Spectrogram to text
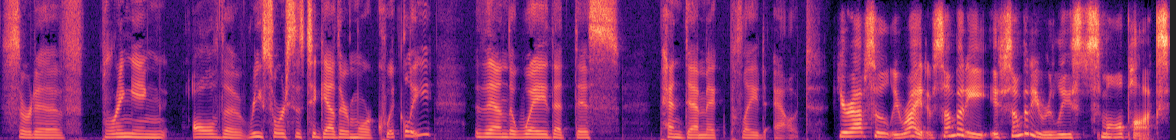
sort of bringing all the resources together more quickly than the way that this pandemic played out you're absolutely right. If somebody if somebody released smallpox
